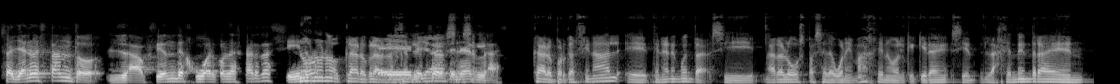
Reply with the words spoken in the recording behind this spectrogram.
O sea, ya no es tanto la opción de jugar con las cartas, sino No, no, no, claro, claro. la eh, gente el hecho ya de se- tenerlas. Claro, porque al final, eh, tener en cuenta, si ahora luego os pasaré alguna imagen o el que quiera, si la gente entra en,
